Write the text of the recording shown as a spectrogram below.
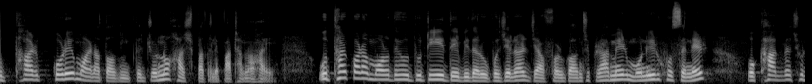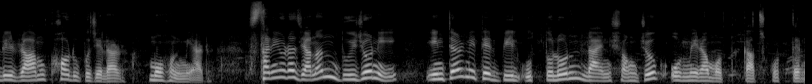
উদ্ধার করে ময়নাতদন্তের জন্য হাসপাতালে পাঠানো হয়। উদ্ধার করা মরদেহ দুটি দেবিদার উপজেলার জাফরগঞ্জ গ্রামের মনির হোসেনের ও খাগড়াছড়ির রামখড় উপজেলার মোহন মিয়ার। স্থানীয়রা জানান, দুইজনই ইন্টারনেটের বিল উত্তোলন, লাইন সংযোগ ও মেরামত কাজ করতেন।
